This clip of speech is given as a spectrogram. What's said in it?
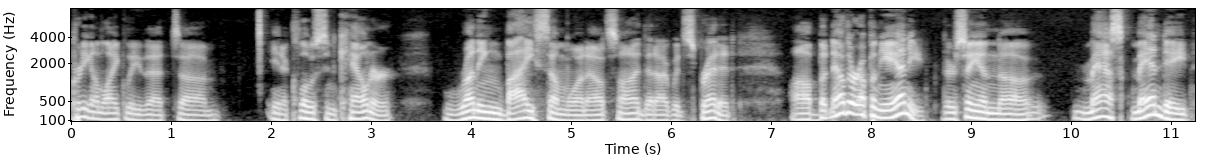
pretty unlikely that um, in a close encounter running by someone outside that I would spread it. Uh, but now they're up in the ante. They're saying uh, mask mandate,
